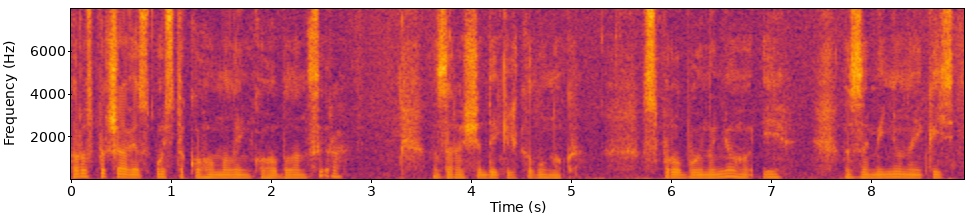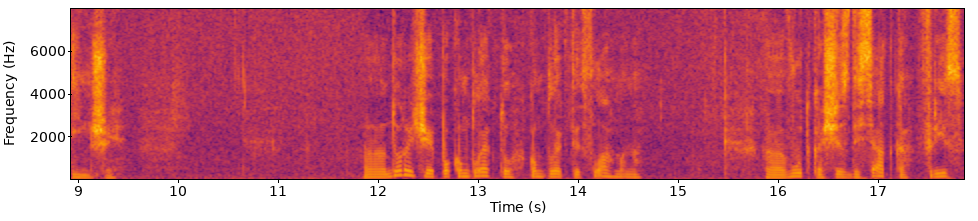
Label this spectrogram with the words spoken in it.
Розпочав я з ось такого маленького балансира. Зараз ще декілька лунок спробую на нього і заміню на якийсь інший. Е, До речі, по комплекту, комплект від флагмана. Е, Вудка 60 фріз.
